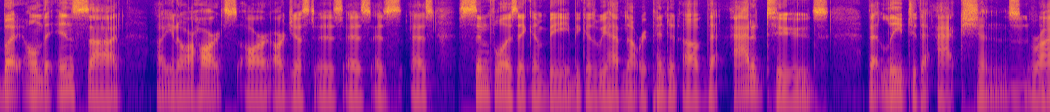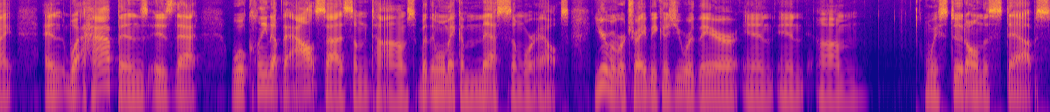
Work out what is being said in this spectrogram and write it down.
but on the inside. Uh, you know, our hearts are, are just as, as as as sinful as they can be because we have not repented of the attitudes that lead to the actions, Mm-hmm. right? And what happens is that we'll clean up the outside sometimes, but then we'll make a mess somewhere else. You remember Trey because you were there in in um, we stood on the steps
